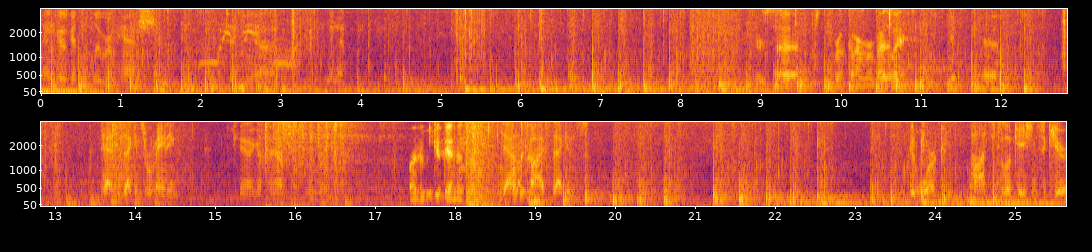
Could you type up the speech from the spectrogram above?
Then go get the blue room hatch. It'll take me a minute. There's uh, rook armor, by the way. Yep. Yeah. Ten seconds remaining. Okay, I got the hatch for blue room. Oh, did we get the end of them? Down to five seconds. Good work. Hostage location secure.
